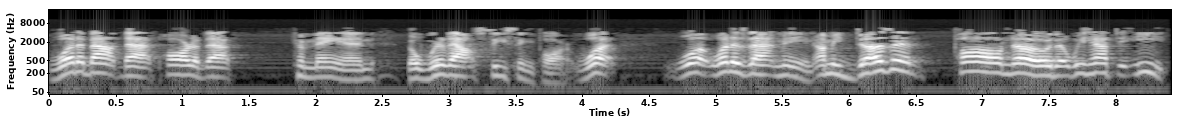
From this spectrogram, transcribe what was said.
what about that part of that command, the without ceasing part? What, what, what does that mean? I mean, doesn't Paul know that we have to eat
